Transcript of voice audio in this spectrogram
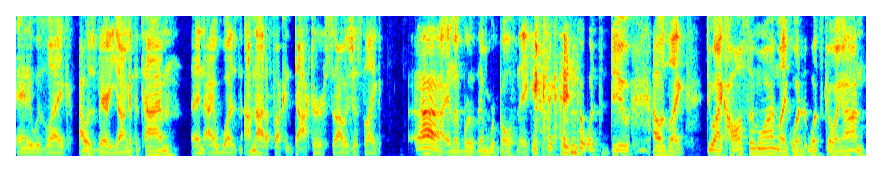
and it was like I was very young at the time, and I was I'm not a fucking doctor, so I was just like ah, and then we're then we're both naked. like I didn't know what to do. I was like, do I call someone? Like what what's going on?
